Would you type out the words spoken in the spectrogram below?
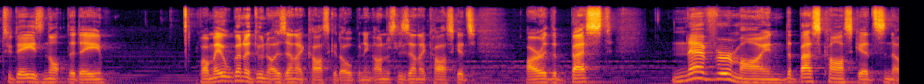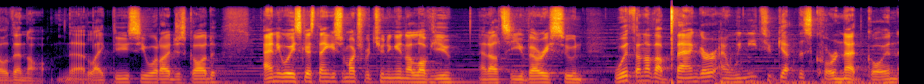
today is not the day. But maybe we're going to do a Zenyte casket opening. Honestly, Zenyte caskets are the best Never mind. The best caskets. No, they're not. They're like, do you see what I just got? Anyways, guys, thank you so much for tuning in. I love you. And I'll see you very soon with another banger. And we need to get this coronet going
